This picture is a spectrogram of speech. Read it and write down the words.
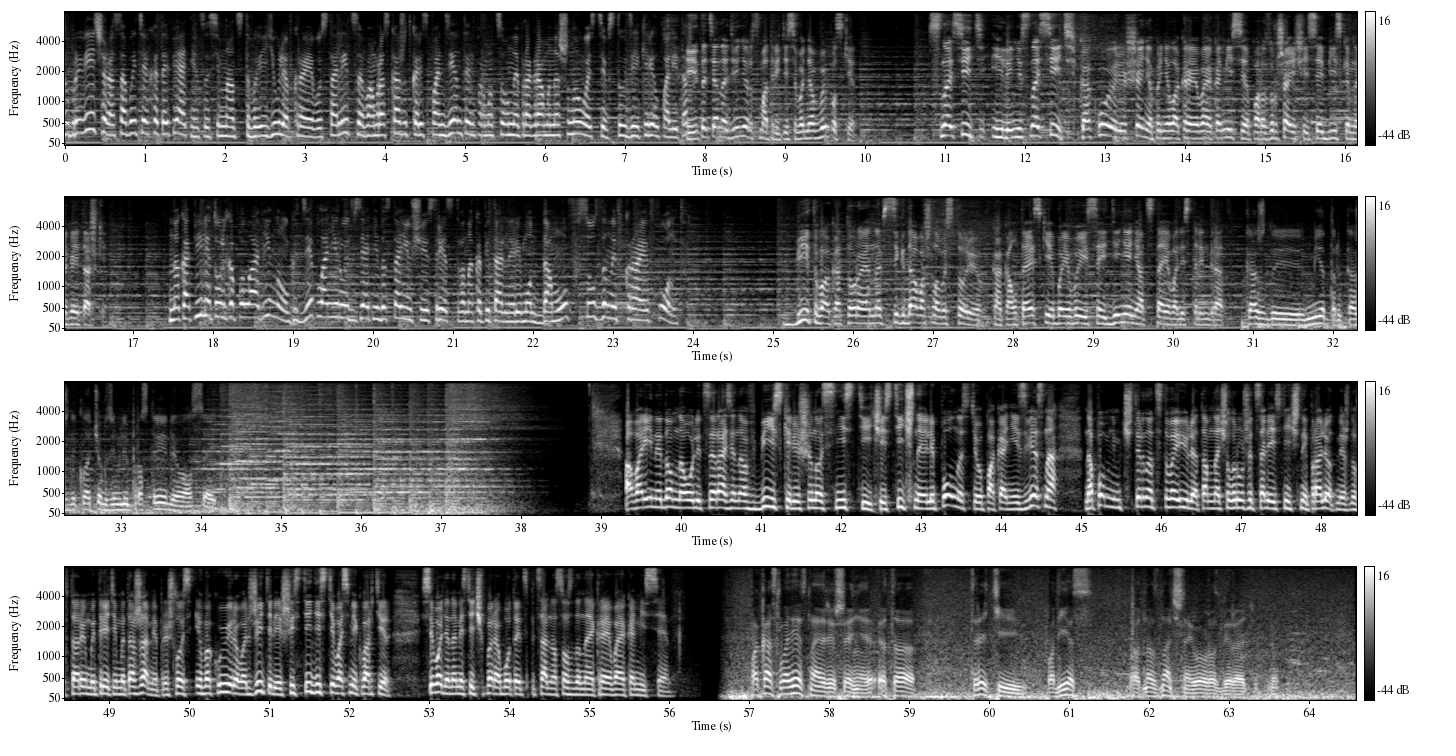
Добрый вечер. О событиях этой пятницы, 17 июля в краевой столице, вам расскажут корреспонденты информационной программы «Наши новости» в студии Кирилл Политов. И Татьяна Динер. Смотрите сегодня в выпуске. Сносить или не сносить? Какое решение приняла краевая комиссия по разрушающейся бийской многоэтажке? Накопили только половину. Где планируют взять недостающие средства на капитальный ремонт домов, созданный в крае фонд? Битва, которая навсегда вошла в историю. Как алтайские боевые соединения отстаивали Сталинград. Каждый метр, каждый клочок земли простреливался. Аварийный дом на улице Разина в Бийске решено снести. Частично или полностью, пока неизвестно. Напомним, 14 июля там начал рушиться лестничный пролет между вторым и третьим этажами. Пришлось эвакуировать жителей 68 квартир. Сегодня на месте ЧП работает специально созданная краевая комиссия. Пока словесное решение – это третий подъезд, однозначно его разбирать.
